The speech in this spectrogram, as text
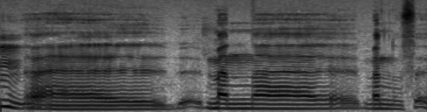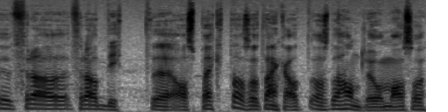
Eh, men eh, men fra, fra ditt eh, aspekt da, så tenker jeg at altså, det handler om altså,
